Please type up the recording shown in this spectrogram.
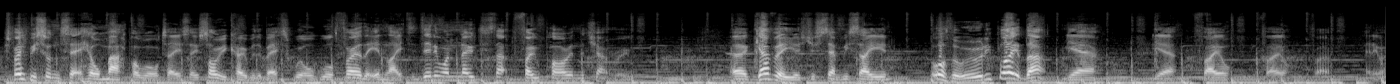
It's supposed to be Sunset Hill map, I will tell you, so sorry Kobe the Best, we'll, we'll throw that in later. Did anyone notice that faux pas in the chat room? Uh, has just sent me saying, oh, I thought we already played that. Yeah, yeah, fail, fail, fail. Anyway,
